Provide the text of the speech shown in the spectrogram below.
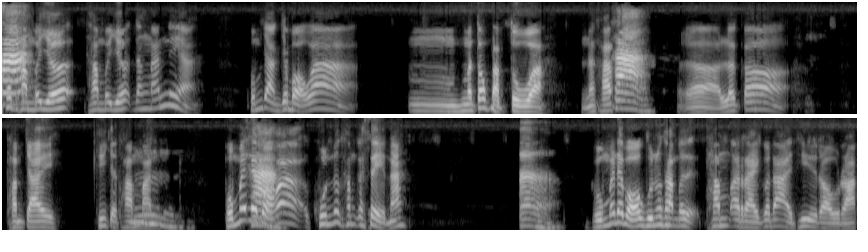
ฮะก็ทำมาเยอะทำมาเยอะดังนั้นเนี่ย ผมอยากจะบอกว่า อืมมันต้องปรับตัวนะครับค่ะเอ่าแล้วก็ทำใจที่จะทำมันอืผมไม่ได้ค่ะบอกว่าคุณต้องทำเกษตรนะอ่าผมไม่ได้บอกว่าคุณต้องทำเกษตรทำอะไรก็ได้ที่เรารัก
